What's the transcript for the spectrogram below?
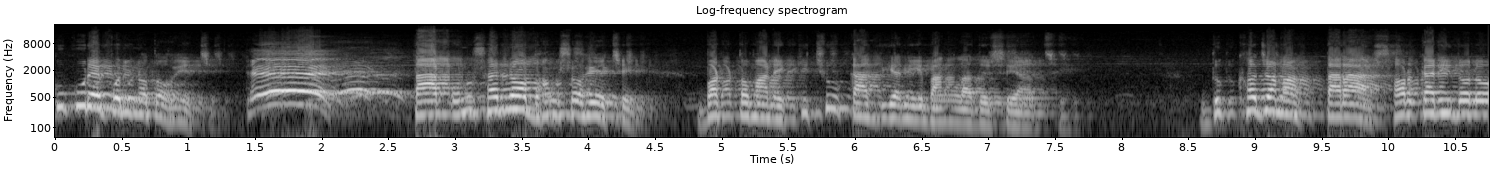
কুকুরে পরিণত হয়েছে। তার অনুসারীরাও ধ্বংস হয়েছে। বর্তমানে কিছু কাদিয়ানি বাংলাদেশে আছে। দুঃখজনক তারা সরকারি দলও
